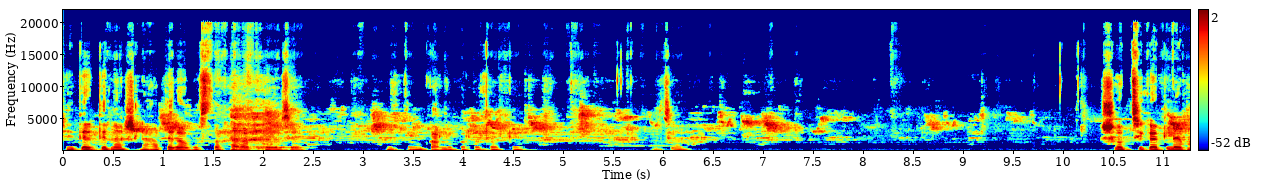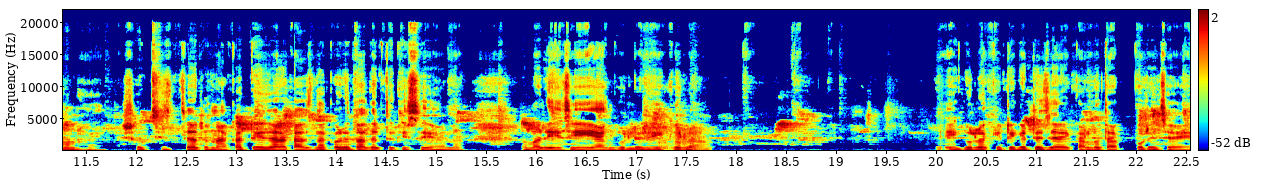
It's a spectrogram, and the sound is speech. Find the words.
শীতের দিন আসলে হাতের অবস্থা খারাপ হয়ে যায়। একদম কালো কালো থাকে। সবজি কাটলে এমন হয়, সবজি যারা না কাটে, যারা কাজ না করে, তাদের তো কিছুই হয় না। আমার এই যে আঙ্গুলের এইগুলা এইগুলা কেটে কেটে যায়, কালো দাগ পড়ে যায়।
